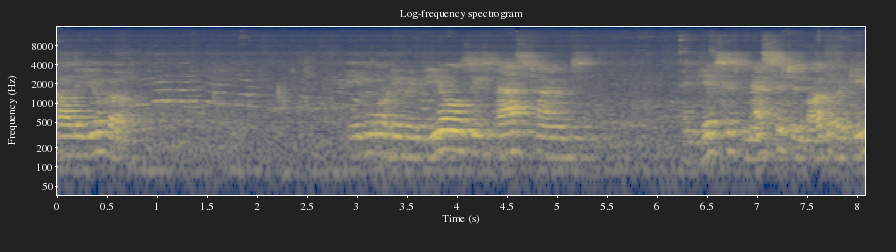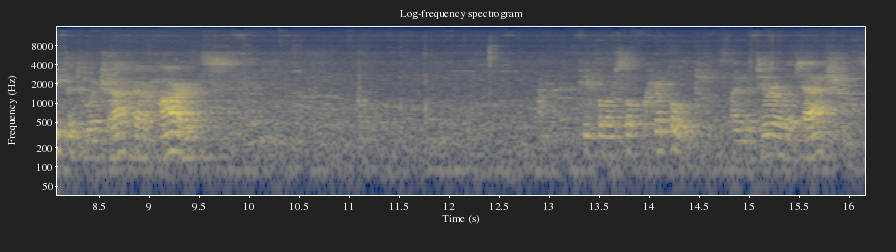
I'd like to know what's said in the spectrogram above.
Kali Yuga, even though he reveals these pastimes and gives his message in Bhagavad Gita to attract our hearts, people are so crippled by material attachments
